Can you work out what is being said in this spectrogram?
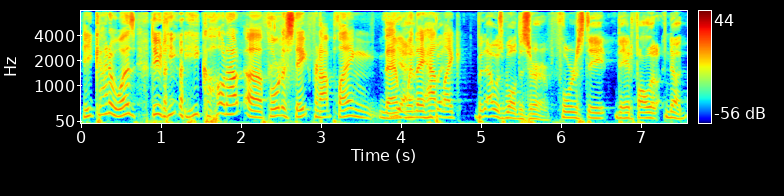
He kind of was, dude. He he called out uh, Florida State for not playing them Yeah, when they had but- like but that was well deserved. Florida State they had followed no.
